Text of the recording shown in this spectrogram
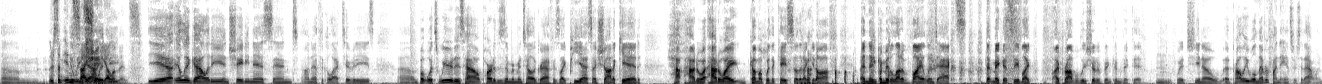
um, There's some inside Illegality. elements. Yeah, illegality and shadiness and unethical activities. Um, but what's weird is how part of the Zimmerman Telegraph is like, "P.S. I shot a kid. How, how do I how do I come up with a case so that I get off?" and then commit a lot of violent acts that make it seem like I probably should have been convicted. Which you know uh, probably will never find the answer to that one.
